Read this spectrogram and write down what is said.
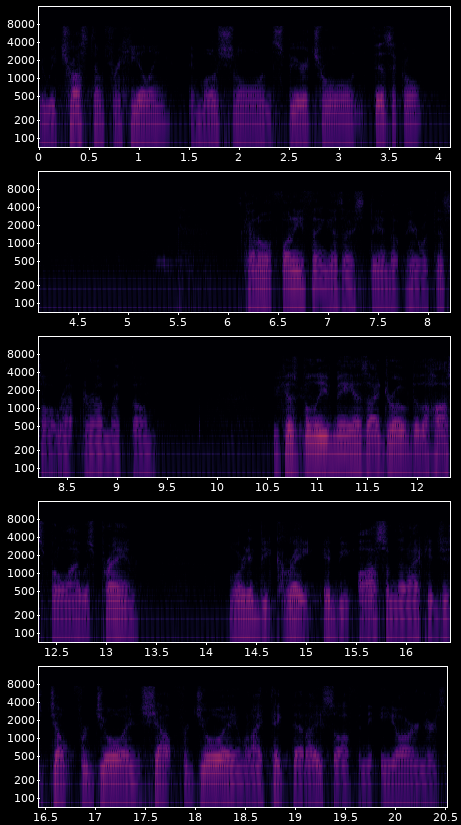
Do we trust him for healing, emotional and spiritual and physical? It's kind of a funny thing as I stand up here with this all wrapped around my thumb. Because believe me, as I drove to the hospital, I was praying, Lord, it'd be great. It'd be awesome that I could just jump for joy and shout for joy. And when I take that ice off in the ER and there's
